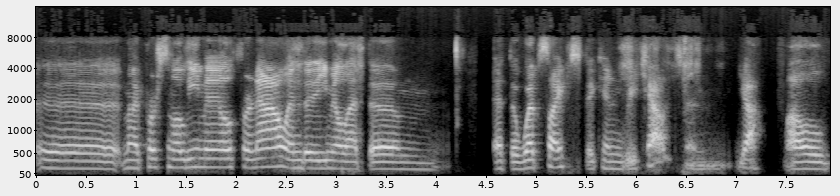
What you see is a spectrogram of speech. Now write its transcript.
uh, my personal email for now, and the email at the um, at the website, they can reach out. And yeah, I'll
